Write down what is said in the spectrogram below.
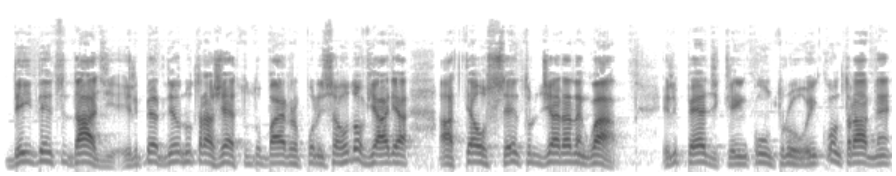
de identidade. Ele perdeu no trajeto do bairro Polícia Rodoviária até o centro de Araranguá. Ele pede quem encontrou, encontrar, né,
